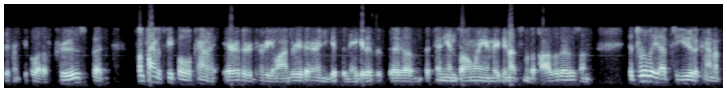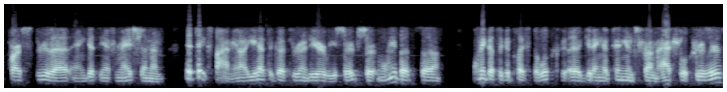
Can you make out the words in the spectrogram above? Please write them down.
different people that have cruised, but sometimes people kind of air their dirty laundry there and you get the negative uh, opinions only and maybe not some of the positives. And it's really up to you to kind of parse through that and get the information. And it takes time. You know, you have to go through and do your research certainly, but uh, I think that's a good place to look, uh, getting opinions from actual cruisers,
